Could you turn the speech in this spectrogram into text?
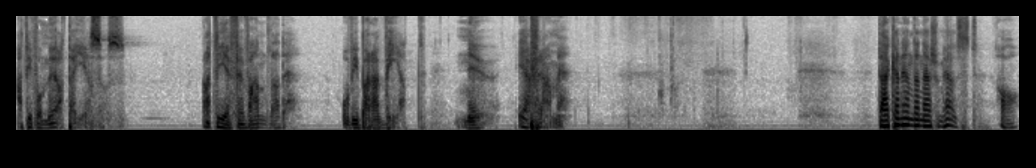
Att vi får möta Jesus att vi är förvandlade och vi bara vet, nu är jag framme. Det här kan hända när som helst. Ja.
